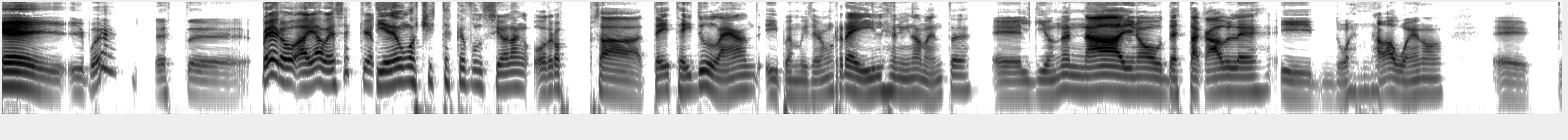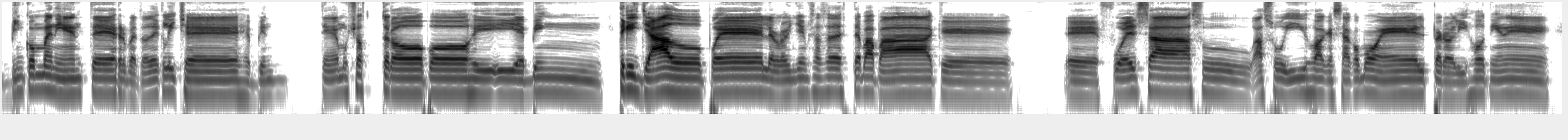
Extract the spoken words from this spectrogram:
y pues, este, pero hay a veces que tienen unos chistes que funcionan, otros, o sea, they, they do land, y pues me hicieron reír genuinamente. El guion no es nada, you know, destacable, y no es nada bueno. Eh, bien conveniente, respeto de clichés, es bien tiene muchos tropos y, es bien trillado, pues LeBron James hace de este papá que eh, fuerza a su, a su hijo a que sea como él, pero el hijo tiene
